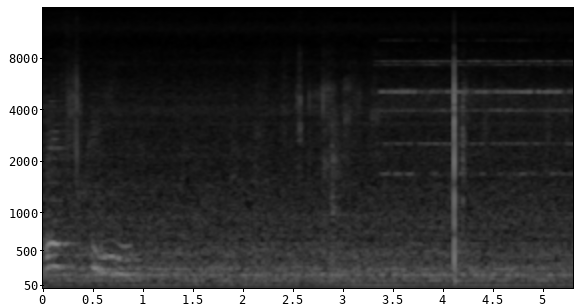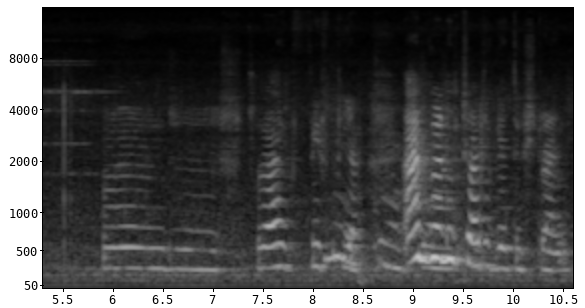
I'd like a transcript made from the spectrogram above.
15. And uh, strength 50. I'm going to try to get to strength.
